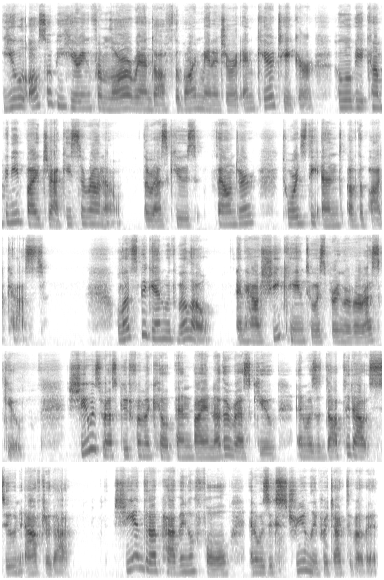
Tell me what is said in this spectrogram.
You will also be hearing from Laura Randolph, the barn manager and caretaker, who will be accompanied by Jackie Serrano, the rescue's founder, towards the end of the podcast. Let's begin with Willow and how she came to Whispering River Rescue. She was rescued from a kill pen by another rescue and was adopted out soon after that. She ended up having a foal and was extremely protective of it.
